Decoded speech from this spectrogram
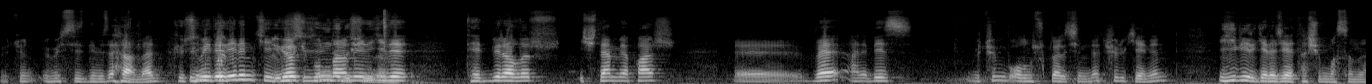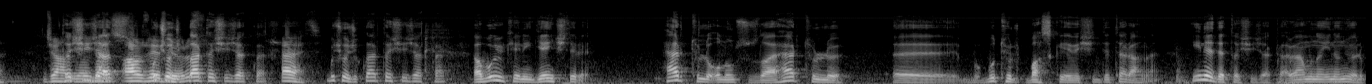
bütün ümitsizliğimize rağmen Kesinlikle ümit edelim ki de bunlarla ilgili tedbir alır, işlem yapar e, ve hani biz bütün bu olumsuzluklar içinde Türkiye'nin iyi bir geleceğe taşınmasını canı Taşıyacağız. arzu Bu ediyoruz. çocuklar taşıyacaklar. evet. Bu çocuklar taşıyacaklar. Ya bu ülkenin gençleri her türlü olumsuzluğa, her türlü e, bu, bu tür baskıya ve şiddete rağmen yine de taşıyacaklar. Ben buna inanıyorum.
